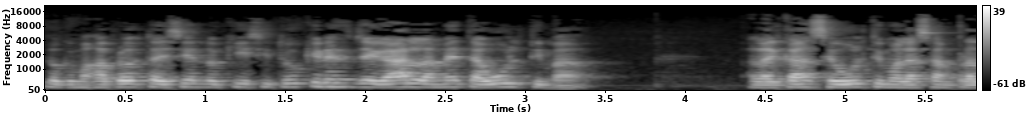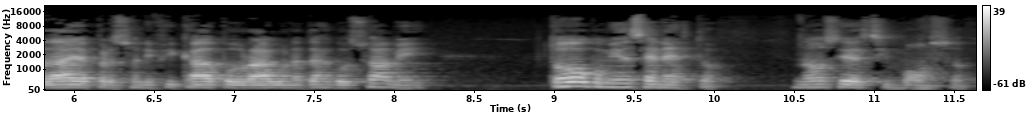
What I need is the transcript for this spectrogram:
lo que Mahaprabhu está diciendo aquí, si tú quieres llegar a la meta última, al alcance último de la Sampradaya personificado por Raghunath Goswami, todo comienza en esto, no seas chismoso.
